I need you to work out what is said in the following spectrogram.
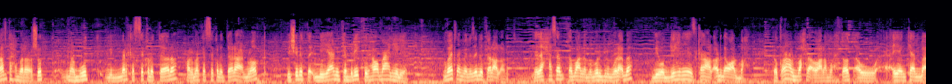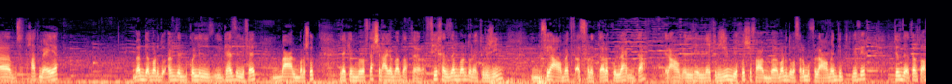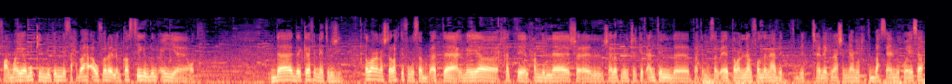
بفتح باراشوت مربوط من مركز ثقل الطيارة حول مركز ثقل الطيارة عملاق بيشيل الط... بيعمل كبريك في الهواء مع الهيليوم لغاية لما ينزل الطيارة على الأرض. ده ده حسب طبعا لما برج المراقبة بيوجهني إذا كان على الأرض أو على البحر. لو كان على البحر أو على محيطات أو ايا كان بقى مسطحات مائية ببدأ برضو أنزل بكل الجهاز اللي فات مع الباراشوت لكن ما بفتحش العجل بقى بتاع الطيارة. في خزان برضو نيتروجين في عوامات في أسفل الطيارة كلها من تحت. النيتروجين بيخش برضو بسربه في العوامات دي بتتنفخ تبدأ الطياره تقف على المية ممكن يتم سحبها أو فرق الانقاذ تيجي بدون أي عطل. ده ده كده في النيتروجين. طبعا أنا اشتركت في مسابقات علمية خدت الحمد لله الشهادات من شركة أنتل آه، بتاعت المسابقات. طبعا لها الفضل إنها بت- بتشاركنا عشان نعمل خطة بحث علمي كويسة.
